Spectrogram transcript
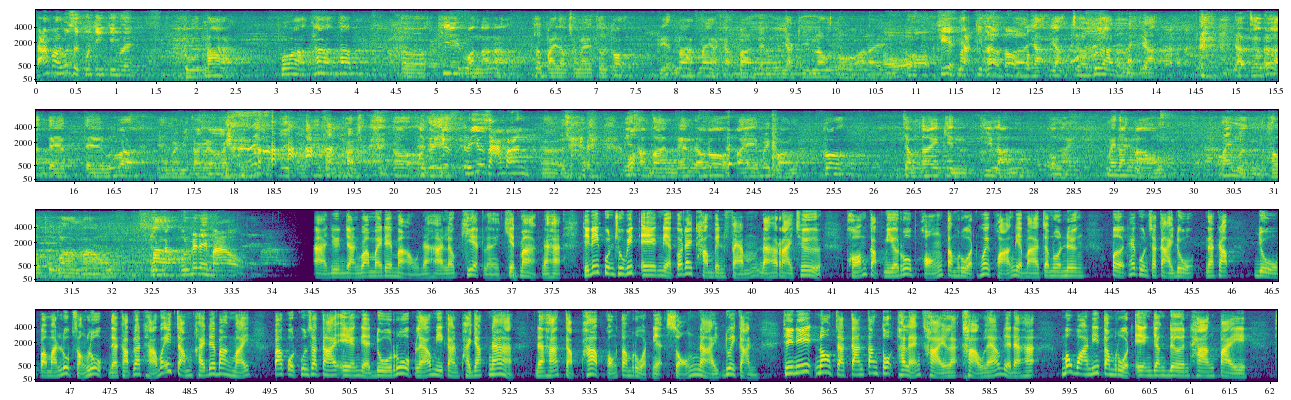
ถามความรู้สึกคุณจริง ๆ เลยกูดมาก เพราะว่าถ้าถ้าเอ่อที่วันนั้นอะ เธอไปแล้วใช่ไหมเธอก็เกลียดมากไม่อยากกลับบ้านเดี๋ยวนี้อยากกินเหล้าต่ออะไรโอ้เครียดอยากกินเหล้าต่อเอยากอยากเจอเพื่อนอยาก อยากเจอเพื่อนแต่แต่รู้ว่าเอ๊ะไม่มีตังค์แล้วเลยมีแค่สองพันก็โอหเครือหรืออยู่สามพันเออใช่มีสามพันนั้นแล้วก็ไปไปก่อนก็จำได้กินที่ร้านตอนไหนไม่ได้เมาไม่เหมือนเขาพูดว่าเมาคุณถ้าคุณไม่ได้เมาอ่ายืนยันว่าไม่ได้เมานะฮะแล้วเครียดเลยเครียดมากนะฮะทีนี้คุณชูวิทย์เองเนี่ยก็ได้ทำเป็นแฟ้มนะฮะรายชื่อ พร้อมกับมีรูปของตำรวจห้วยขวางเนี่ยมาจำนวนหนึ่ง เปิดให้คุณสกายดูนะครับอยู่ประมาณรูป 2 รูปนะครับแล้วถามว่าเอ๊ะจำใครได้บ้างไหม ปรากฏคุณสกายเองเนี่ยดูรูปแล้วมีการพยักหน้านะฮะกับภาพของตำรวจเนี่ยสองนายด้วยกัน ทีนี้นอกจากการตั้งโต๊ะแถลงข่ายและข่าวแล้วเนี่ยนะฮะเมื่อวานนี้ตำรวจเองยังเดินทางไป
